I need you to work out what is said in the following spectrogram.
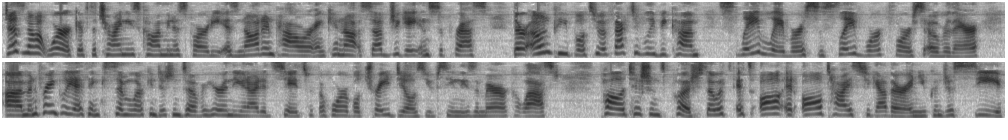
does not work if the Chinese Communist Party is not in power and cannot subjugate and suppress their own people to effectively become slave laborers, the slave workforce over there. Um, and frankly, I think similar conditions over here in the United States with the horrible trade deals you've seen these America last politicians push. So it's it's all it all ties together, and you can just see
